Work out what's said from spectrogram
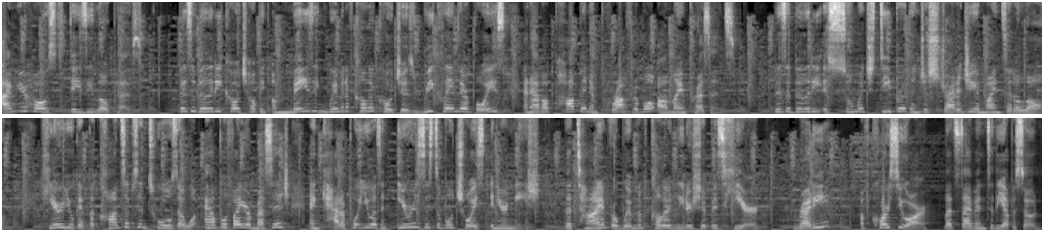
I'm your host, Daisy Lopez, visibility coach helping amazing women of color coaches reclaim their voice and have a pop in and profitable online presence. Visibility is so much deeper than just strategy and mindset alone. Here you'll get the concepts and tools that will amplify your message and catapult you as an irresistible choice in your niche. The time for women of color leadership is here. Ready? Of course you are. Let's dive into the episode.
